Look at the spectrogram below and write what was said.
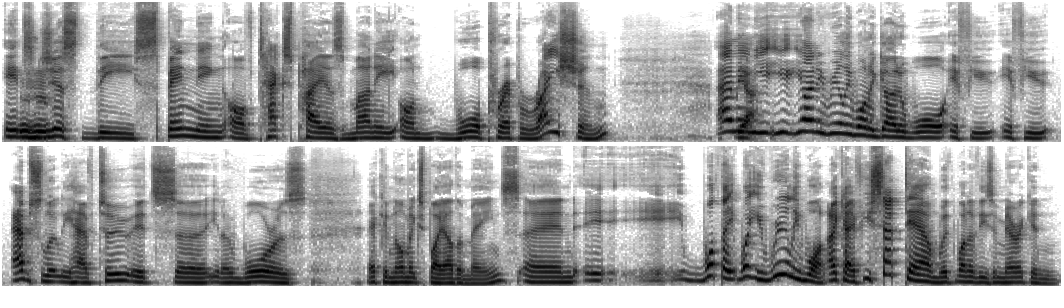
It's Mm-hmm. just the spending of taxpayers' money on war preparation. I mean, Yeah. you, you only really want to go to war if you if you absolutely have to. It's uh, you know war is economics by other means, and i i what they what you really want. Okay, if you sat down with one of these American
